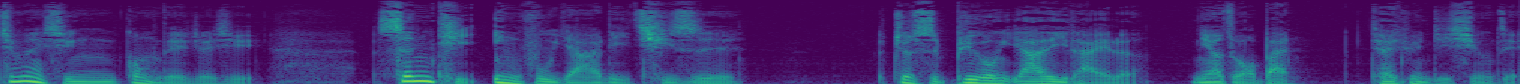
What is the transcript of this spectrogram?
今天先讲的就是身体应付压力，其实就是譬如压力来了，你要怎么办？条件你想着。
